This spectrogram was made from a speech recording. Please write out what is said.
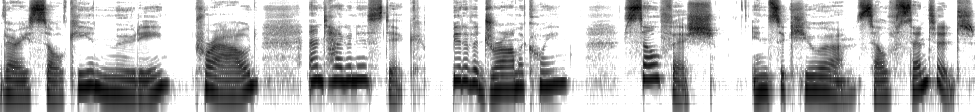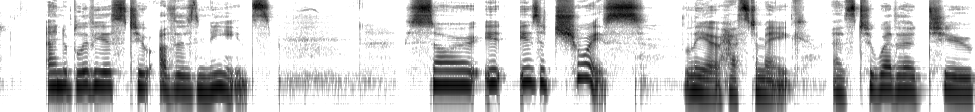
very sulky and moody, proud, antagonistic, bit of a drama queen, selfish, insecure, self centered, and oblivious to others' needs. So it is a choice Leo has to make as to whether to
